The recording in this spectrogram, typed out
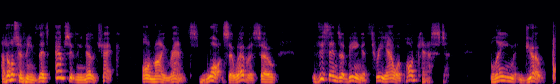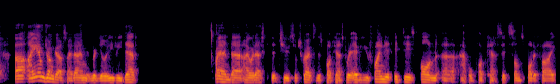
That also means there's absolutely no check on my rants whatsoever. So if this ends up being a three hour podcast, blame Joe. Uh, I am John Garside. I am a regular EV dad. And uh, I would ask that you subscribe to this podcast wherever you find it. It is on uh, Apple Podcasts, it's on Spotify.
